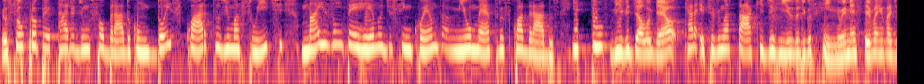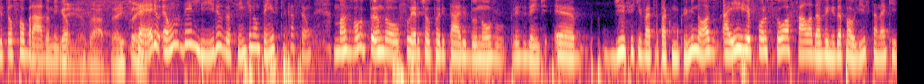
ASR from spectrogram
Eu sou proprietário de um sobrado com dois quartos e uma suíte, mais um terreno de 50 mil metros quadrados. E tu vive de aluguel. Cara, eu tive um ataque de riso. Eu digo, sim, o MST vai invadir teu sobrado, amigão. Sim, exato. É isso aí. Sério, é uns delírios, assim, que não tem explicação. Mas voltando ao flerte autoritário do novo presidente. É, disse que vai tratar como criminosos, aí reforçou a fala da Avenida Paulista, né, que,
